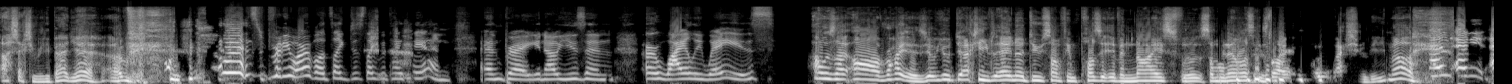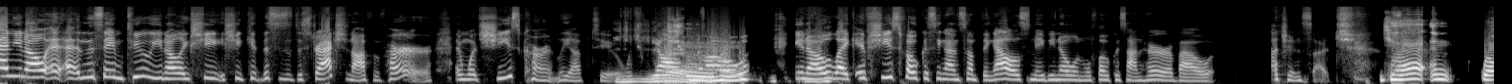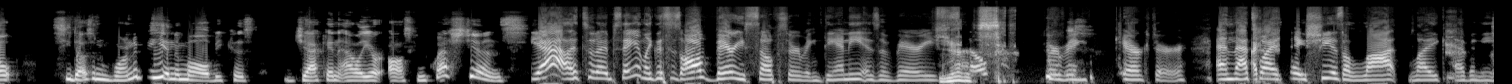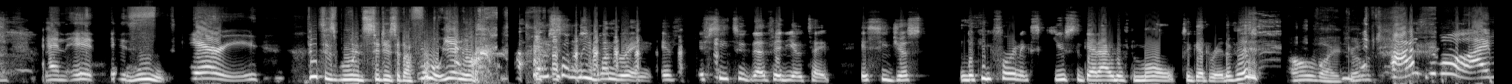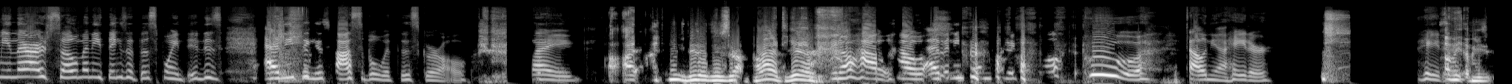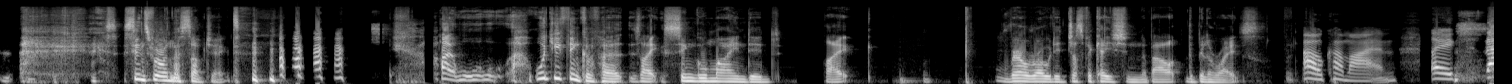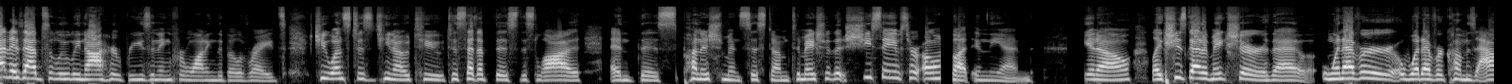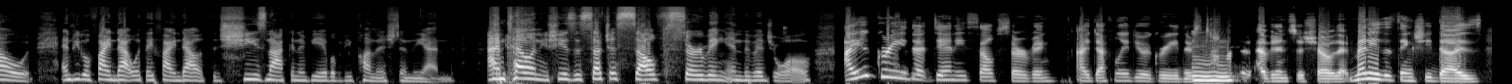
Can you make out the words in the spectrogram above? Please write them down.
That's actually really bad. Yeah. Um, it's pretty horrible. It's like just like with Tai-San and Bray, you know, using her wily ways. I was like, oh, writers, you're, you're actually letting her do something positive and nice for someone else. It's like, oh, actually, no. and and and you know a- and, the same too you know like she she could this is a distraction off of her and what she's currently up to which we all know mm-hmm. you know like if she's focusing on something else maybe no one will focus on her about such and such Yeah, and well, she doesn't want to be in the mall because Jack and Allie are asking questions. Yeah, that's what I'm saying. Like this is all very self-serving. Danny is a very Yes. serving character. And that's why I say she is a lot like Ebony. And it is Ooh. scary. this is more insidious than I thought. Yeah, you're. I'm suddenly wondering if if she took that videotape, is she just looking for an excuse to get out of the mall to get rid of it? Oh my god. Possible. I mean, there are so many things at this point. It is anything is possible with this girl. Like, I, I didn't realize it was that bad. Yeah. you know how how Ebony's unpredictable? Whew. Telling you, hater. Hater. I mean, I mean, since we're on the subject, I, w- what do you think of her like single-minded, like railroaded justification about the Bill of Rights? Oh, come on. Like that is absolutely not her reasoning for wanting the Bill of Rights. She wants to, you know, to to set up this this law and this punishment system to make sure that she saves her own butt in the end. You know, like she's got to make sure that whenever whatever comes out and people find out what they find out, that she's not going to be able to be punished in the end. I'm telling you, she is a, such a self-serving individual. I agree that Danny's self-serving. I definitely do agree. There's Mhm. tons of evidence to show that many of the things she does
